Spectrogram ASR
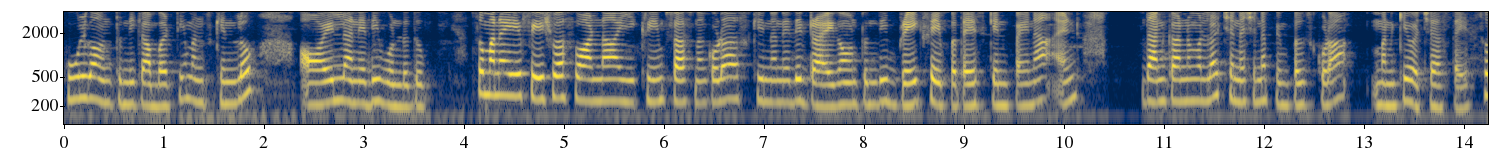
కూల్గా ఉంటుంది కాబట్టి మన స్కిన్లో ఆయిల్ అనేది ఉండదు. సో మన ఏ ఫేస్ వాష్ వాడినా ఈ క్రీమ్స్ రాసినా కూడా స్కిన్ అనేది డ్రైగా ఉంటుంది. బ్రేక్స్ అయిపోతాయి స్కిన్ పైన అండ్ దాని కారణం వల్ల చిన్న చిన్న పింపుల్స్ కూడా మనకి వచ్చేస్తాయి. సో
